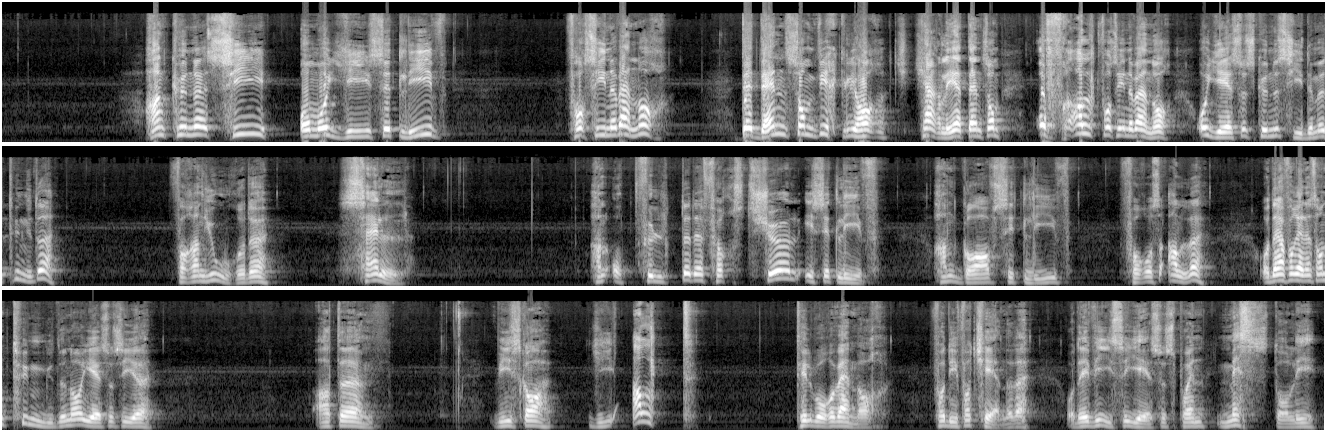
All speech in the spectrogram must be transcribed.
Han kunne si om å gi sitt liv for sine venner. Det er den som virkelig har kjærlighet, den som ofrer alt for sine venner. Og Jesus kunne si det med tyngde, for han gjorde det selv. Han oppfylte det først sjøl i sitt liv. Han gav sitt liv for oss alle. Og Derfor er det en sånn tyngde når Jesus sier at eh, vi skal gi alt til våre venner, for de fortjener det. Og det viser Jesus på en mesterlig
